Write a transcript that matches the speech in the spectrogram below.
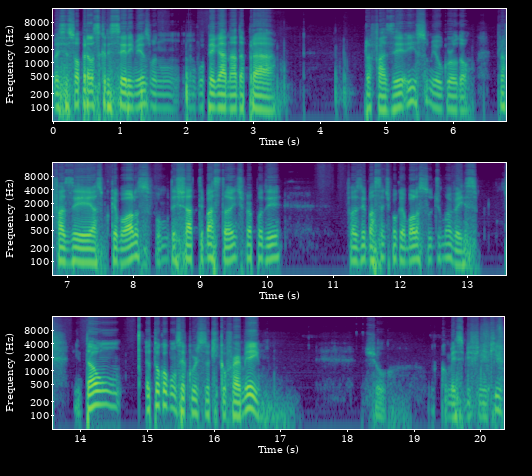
vai ser só para elas crescerem mesmo. Não, não, vou pegar nada para para fazer. Ih, sumiu o Groudon. Para fazer as Pokébolas, vamos deixar ter bastante para poder fazer bastante Pokébolas tudo de uma vez. Então, eu tô com alguns recursos aqui que eu farmei. Deixa eu comer esse bifinho aqui.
